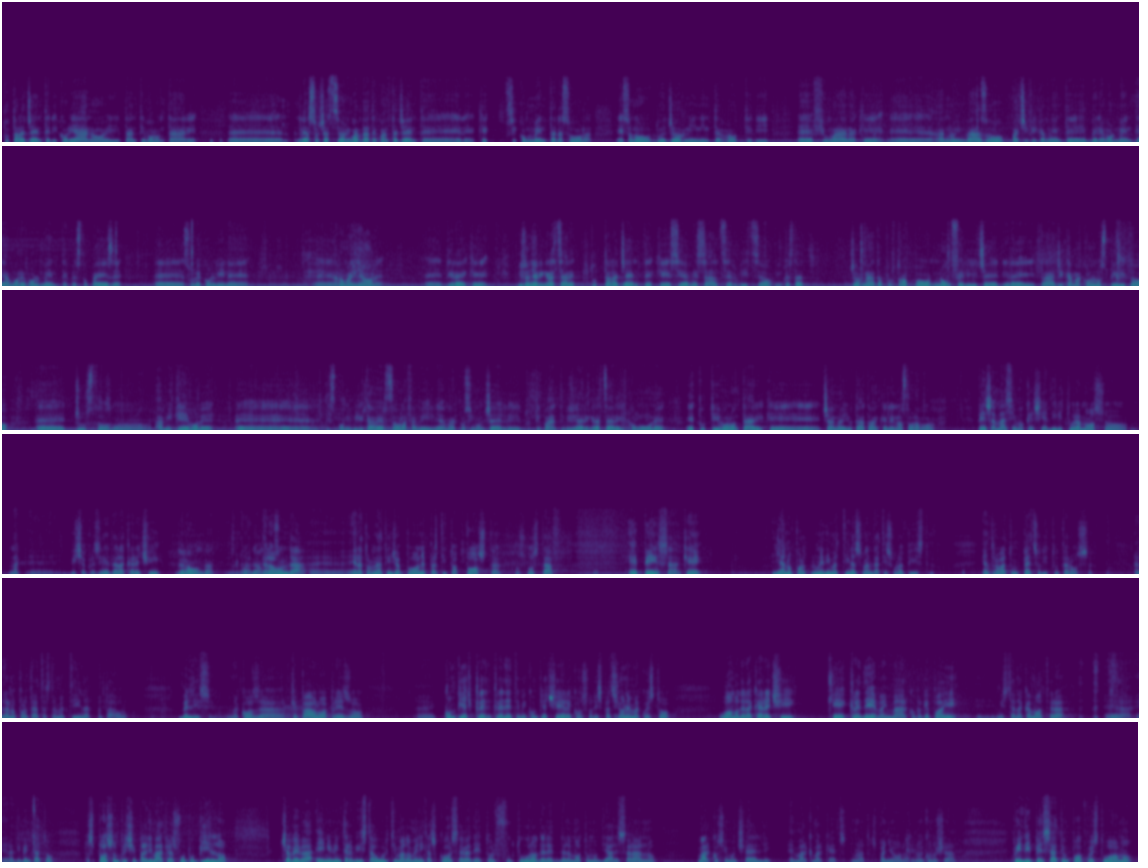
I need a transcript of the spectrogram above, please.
tutta la gente di Coriano, i tanti volontari, eh, le associazioni, guardate quanta gente che si commenta da sola e sono due giorni ininterrotti di eh, fiumana che eh, hanno invaso pacificamente e benevolmente, amorevolmente questo paese eh, sulle colline eh, romagnole. Eh, direi che bisogna ringraziare tutta la gente che si è messa al servizio in questa giornata purtroppo non felice, direi tragica, ma con lo spirito eh, giusto, eh, amichevole, eh, disponibilità verso la famiglia, Marco Simoncelli, tutti quanti. Bisogna ringraziare il Comune e tutti i volontari che ci hanno aiutato anche nel nostro lavoro. Pensa Massimo che si è addirittura mosso eh, il vicepresidente della KRC della Onda, ricordiamo. Della Onda eh, era tornato in Giappone, partito apposta con il suo staff e pensa che lunedì mattina sono andati sulla pista e hanno trovato un pezzo di tuta rossa e l'hanno portata stamattina a Paolo. Bellissimo, una cosa che Paolo ha preso, eh, con credetemi, con piacere, con soddisfazione, ma questo uomo della KRC che credeva in Marco, perché poi il mister Nakamoto era, era, era diventato lo sponsor principale di Marco, era il suo pupillo, aveva, e in un'intervista ultima domenica scorsa aveva detto il futuro delle, della moto mondiale saranno Marco Simoncelli e Marc Marquez, un altro spagnolo che noi conosciamo. Quindi pensate un po' a quest'uomo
